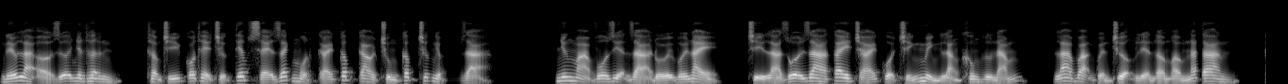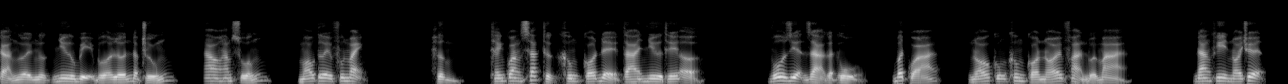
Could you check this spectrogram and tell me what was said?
nếu là ở giữa nhân thân, thậm chí có thể trực tiếp xé rách một cái cấp cao trung cấp chức nghiệp giả. Nhưng mà vô diện giả đối với này, chỉ là duỗi ra tay trái của chính mình lăng không hư nắm, La Vạn quyền trượng liền ầm ầm nát tan, cả người ngực như bị búa lớn đập trúng, ao ham xuống, máu tươi phun mạnh. Hừm, thanh quang xác thực không có để ta như thế ở. Vô diện giả gật gù, bất quá, nó cũng không có nói phản đối mà. Đang khi nói chuyện,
